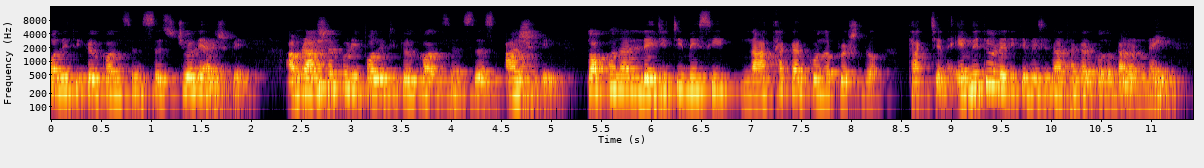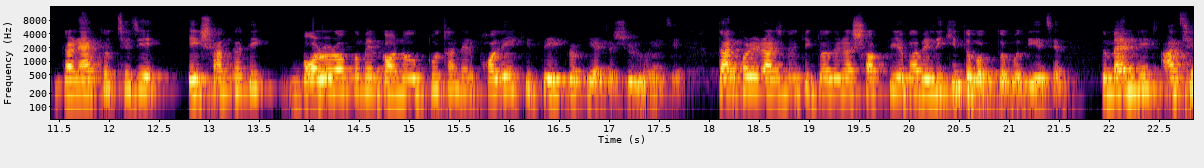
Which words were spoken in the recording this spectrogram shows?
পলিটিক্যাল কনসেনসাস চলে আসবে, আমরা আশা করি পলিটিক্যাল কনসেনসাস আসবে, তখন আর লেজিটিমেসি না থাকার কোনো প্রশ্ন থাকছে না। এমনিতেও লেজিটিমেসি না থাকার কোনো কারণ নাই, কারণ এক হচ্ছে যে এই সাংঘাতিক বড় রকমের গণ অভ্যুত্থানের ফলেই কিন্তু এই প্রক্রিয়াটা শুরু হয়েছে। তারপরে রাজনৈতিক দলেরা সক্রিয়ভাবে লিখিত বক্তব্য দিয়েছেন। তো ম্যান্ডেট আছে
